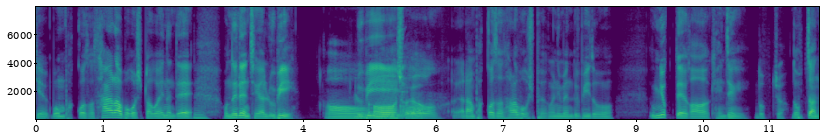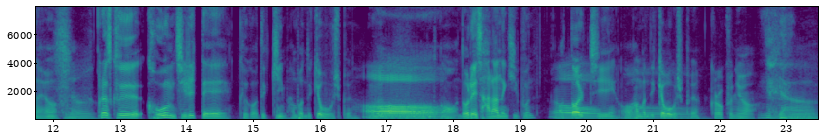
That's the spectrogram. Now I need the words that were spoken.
이렇게 몸 바꿔서 살아보고 싶다고 했는데 음. 오늘은 제가 루비 어. 루비 어, 저요? 오. 랑 바꿔서 살아보고 싶어요. 왜냐면 루비도 음역대가 굉장히 높죠. 높잖아요. 그냥. 그래서 그 고음 지를 때 그거 느낌 한번 느껴보고 싶어요. 어. 어, 노래 잘하는 기분 어떨지 어, 한번 느껴보고 싶어요. 그렇군요. 야.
